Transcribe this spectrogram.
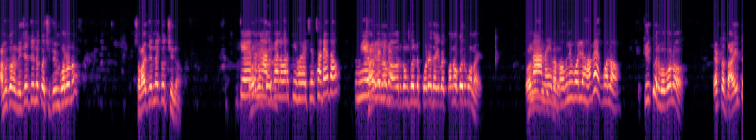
আমি কোনো নিজের জন্য করছি তুমি বলো না। সবার জন্যই করছি না। কে জানে আজকাল ওর কি হয়েছে? ছাড়িয়ে দাও। তুমি এই বলে নিবে ওরকম করলে পড়ে থাকবে কোনো করব না। না না বাবা অমনি বললে হবে? বলো। কি করব বলো? একটা দায়িত্ব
